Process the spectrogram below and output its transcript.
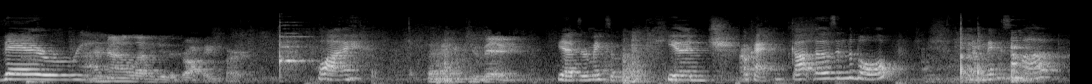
very. I'm not allowed to do the dropping part. Why? They make them too big. Yeah, Drew makes them huge. Okay, got those in the bowl. I'm gonna mix them up.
